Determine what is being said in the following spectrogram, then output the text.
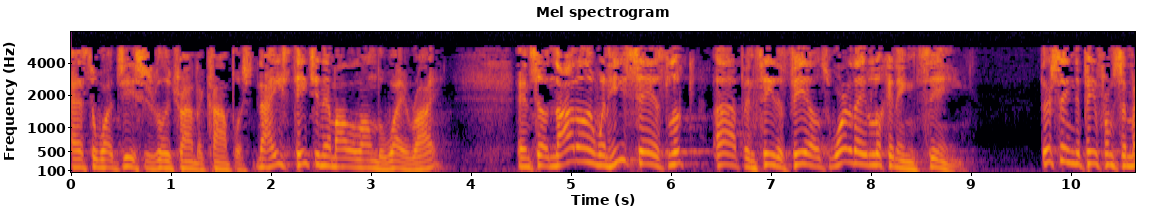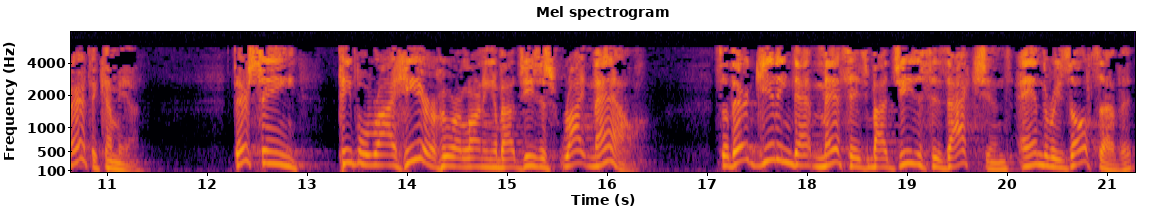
as to what Jesus is really trying to accomplish. Now, he's teaching them all along the way, right? And so, not only when he says, look up and see the fields, what are they looking and seeing? They're seeing the people from Samaria come in. They're seeing people right here who are learning about Jesus right now. So they're getting that message by Jesus' actions and the results of it,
